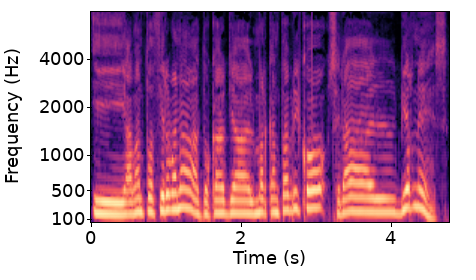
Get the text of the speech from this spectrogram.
y Avanto Ciervana a tocar ya el Mar Cantábrico, ¿será el viernes?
